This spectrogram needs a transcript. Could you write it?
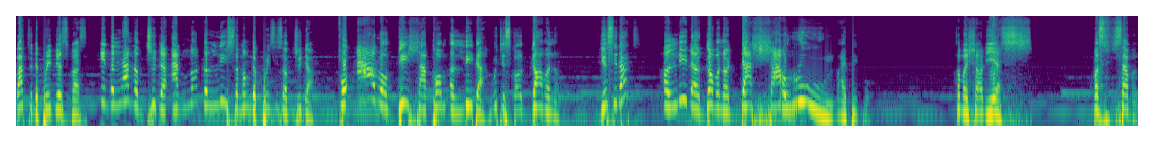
back to the previous verse, in the land of Judah, and not the least among the princes of Judah. For out of thee shall come a leader, which is called governor. Do you see that? A leader, governor that shall rule my people. Somebody shout, Yes. Verse 7.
